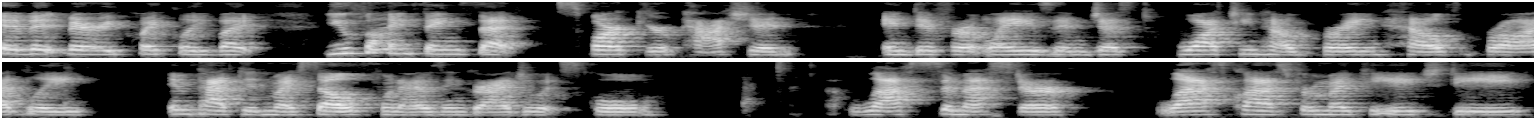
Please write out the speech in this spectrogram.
pivot very quickly. But you find things that spark your passion in different ways. And just watching how brain health broadly impacted myself when I was in graduate school last semester, last class for my PhD,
